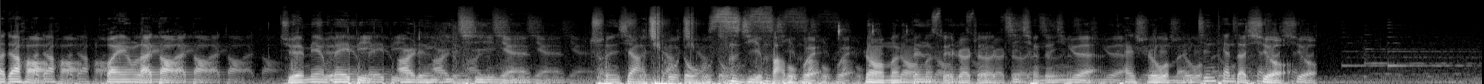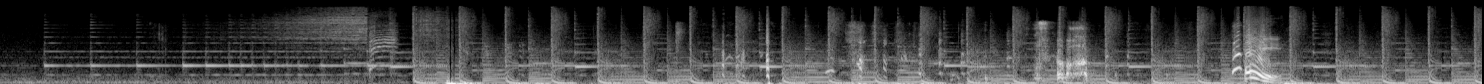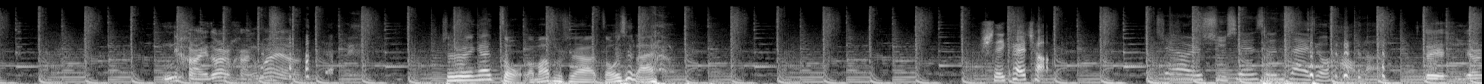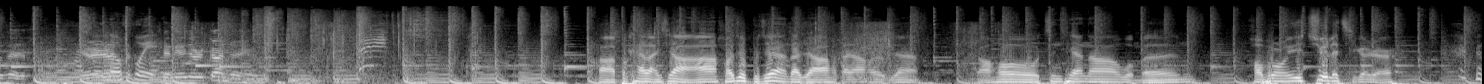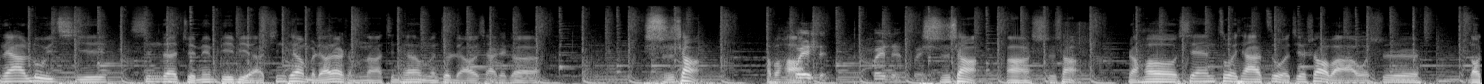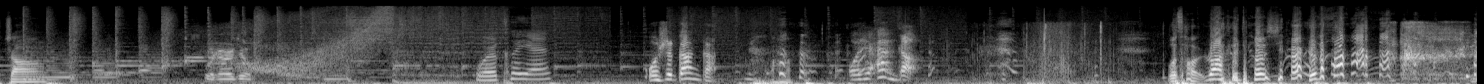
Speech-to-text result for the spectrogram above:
大家好，大家好，欢迎来到《绝命 Maybe》二零一七年春夏秋冬四季发布会。让我们跟随着这激情的音乐，开始我们今天的秀。哎，一段，喊个麦啊！这是应该走了吗？不是，走起来。谁开场？这要是许先生在就好了。对，许先生在就好了。他真的会，天天就是干这个。啊，不开玩笑啊！好久不见，大家，大家好久不见。然后今天呢，我们。好不容易聚了几个人，跟大家录一期新的《绝命 BB》啊！今天我们聊点什么呢？今天我们就聊一下这个时尚，好不好？会是，会是，会时尚啊，时尚。然后先做一下自我介绍吧，我是老张，我是二舅，我是科研，我是杠杠，我是暗杠。我操，rock 掉线了！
